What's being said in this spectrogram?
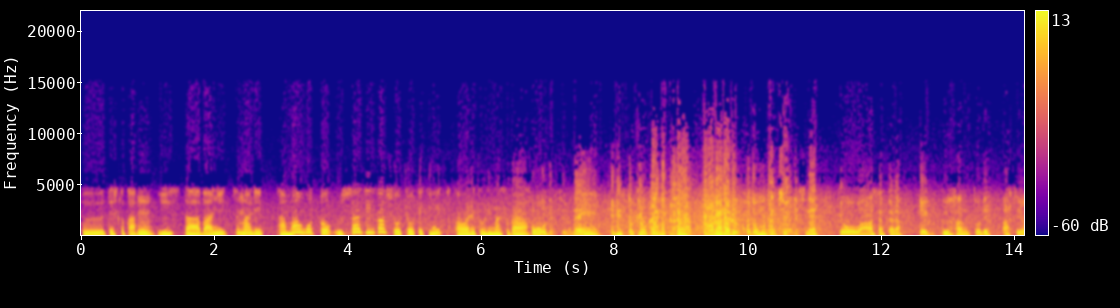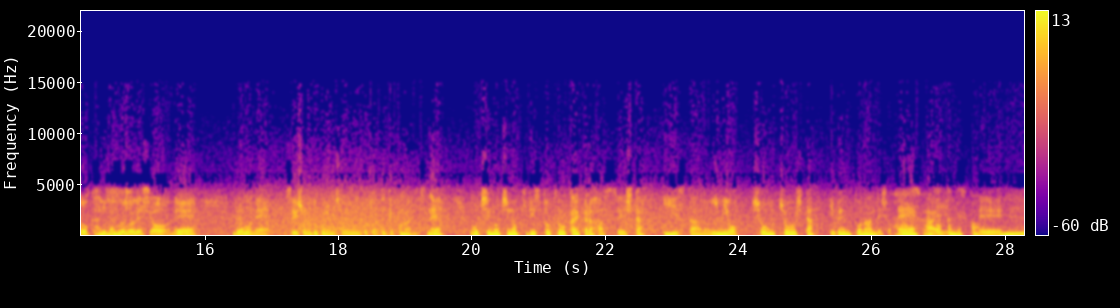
グですとか、うん。イースターバニーつまり、卵とウサギが象徴的に使われておりますが。そうですよえキリスト教会に通っておられる子供たちはですね今日は朝からエッグハントで汗をかいたことでしょうね。でもね聖書のどこにもそういうことは出てこないんですね。後々のキリスト教会から発生したイースターの意味を象徴したイベントなんでしょうね。あそうだったんですか、えーん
